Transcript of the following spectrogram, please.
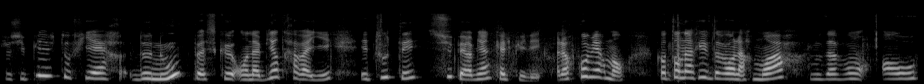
je suis plutôt fière de nous parce qu'on a bien travaillé et tout est super bien calculé. Alors premièrement, quand on arrive devant l'armoire, nous avons en haut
